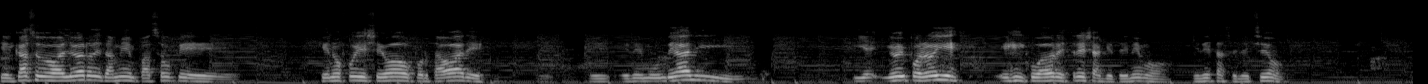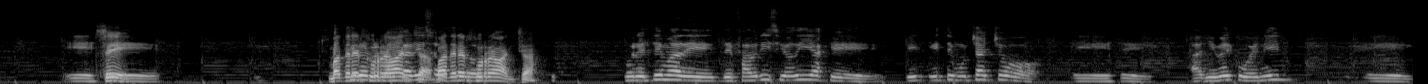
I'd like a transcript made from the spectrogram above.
el caso de Valverde también pasó que, no fue llevado por Tavares eh, en el Mundial y- y hoy por hoy es, es el jugador estrella que tenemos en esta selección. Este, Va a tener su revancha, va a tener pero- su revancha. por el tema de, de Fabricio Díaz, que, que este muchacho este, a nivel juvenil eh,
